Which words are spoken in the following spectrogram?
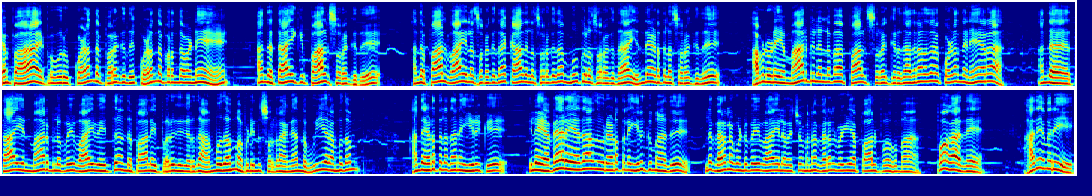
ஏன்பா இப்போ ஒரு குழந்தை பிறகுது குழந்தை பிறந்தவொடனே அந்த தாய்க்கு பால் சுரக்குது. அந்த பால் வாயில் சுரக்குதா காதில் சுரக்குதா மூக்கில் சுரக்குதா எந்த இடத்துல சுரக்குது? அவளுடைய மார்பில் அல்லவா பால் சுரக்கிறது? அதனால தானே குழந்தை நேராக அந்த தாயின் மார்பில் போய் வாய் வைத்து அந்த பாலை பருகுகிறது. அமுதம் அப்படின்னு சொல்கிறாங்க அந்த உயர் அமுதம் அந்த இடத்துல தானே இருக்குது இல்லையா வேற ஏதாவது ஒரு இடத்துல இருக்குமா அது? இல்லை விரலை கொண்டு போய் வாயில் வச்சோம்னா விரல் வழியாக பால் போகுமா? போகாதே. அதே மாதிரி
